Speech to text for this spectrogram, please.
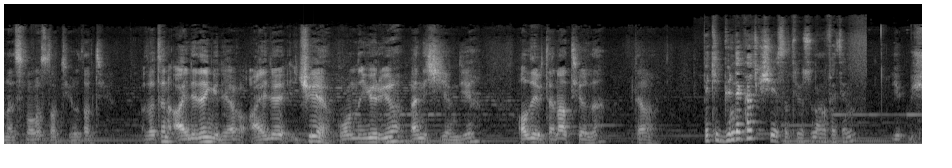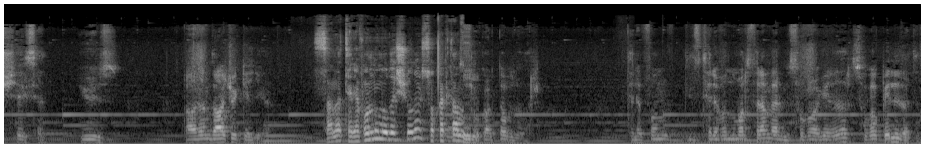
Anası babası da atıyor, o da atıyor. Zaten aileden geliyor abi. Aile içiyor ya, onu görüyor, ben içeceğim diye. Alıyor bir tane atıyor da. Devam. Peki günde kaç kişiye satıyorsun amfetamin? 70, 80, 100. Bazen daha çok geliyor. Sana telefonla mı ulaşıyorlar, sokaktan mı? Sokakta buluyorlar. Telefon, telefon numarası falan vermiyor. Sokağa geliyorlar. Sokak belli zaten.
